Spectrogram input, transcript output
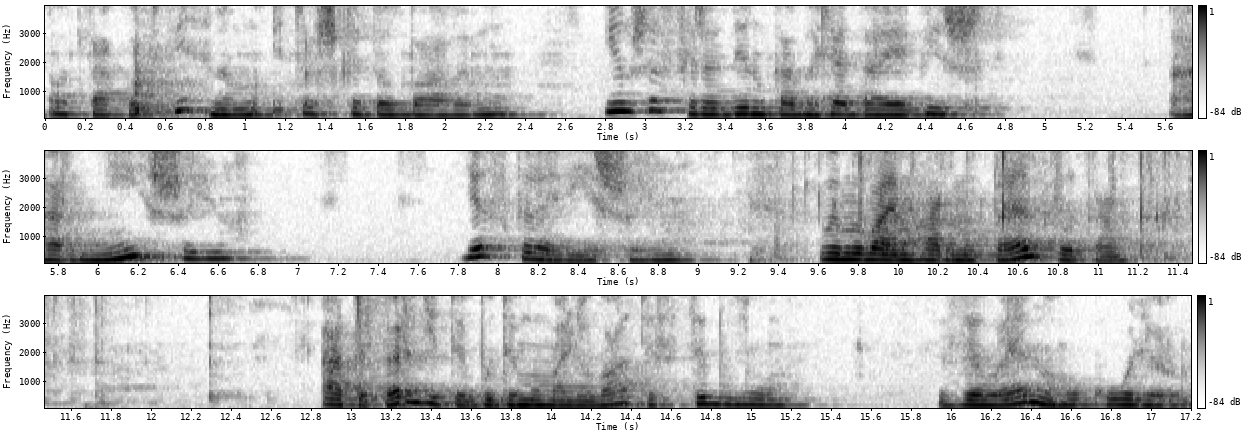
Отак от візьмемо і трошки додамо. І вже серединка виглядає більш гарнішою, яскравішою. Вимиваємо гарно пензлика. А тепер, діти, будемо малювати стебло зеленого кольору.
